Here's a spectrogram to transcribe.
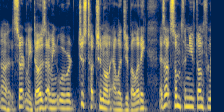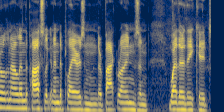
Oh, it certainly does. I mean, we were just touching on eligibility. Is that something you've done for Northern Ireland in the past, looking into players and their backgrounds and whether they could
